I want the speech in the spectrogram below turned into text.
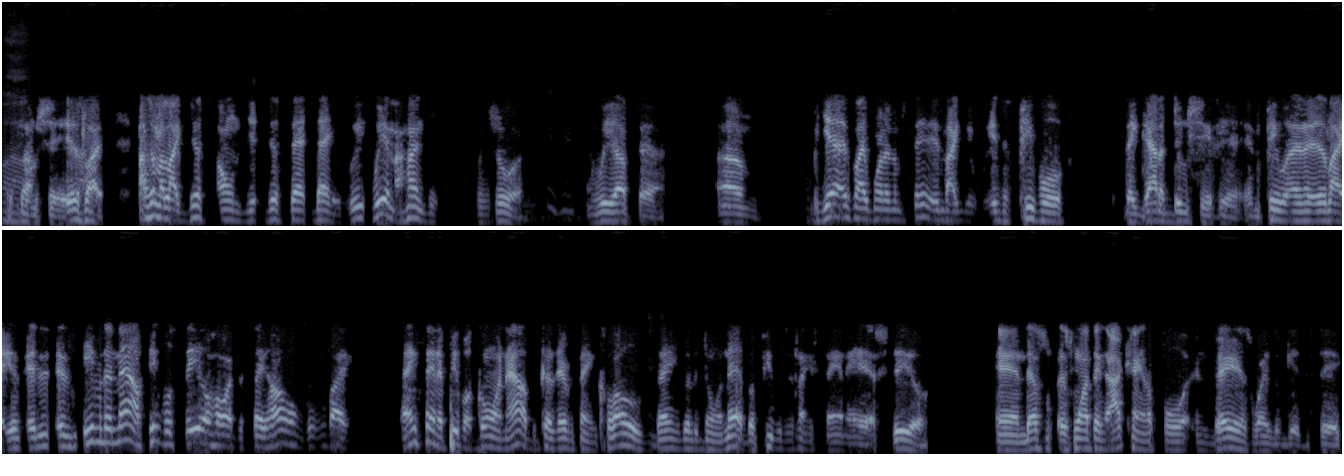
Or some shit. It's like I was like just on just that day. We we in the hundreds for sure, Mhm. and we up there. Um, but yeah, it's like one of them cities. It's like it's just people. They got to do shit here, and people, and it's like it, it, it's even now, people still hard to stay home. It's like I ain't saying that people are going out because everything closed. They ain't really doing that, but people just ain't staying their ass still. And that's that's one thing I can't afford in various ways of getting sick.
